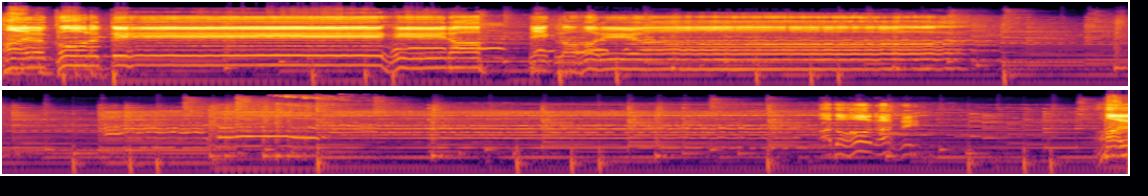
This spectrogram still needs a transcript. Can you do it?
al Cordero de gloria. Adórale al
